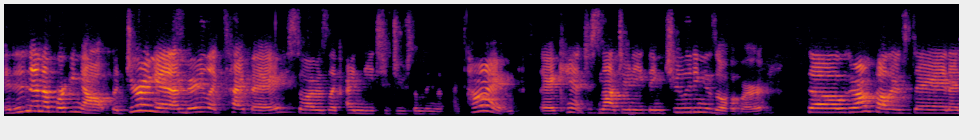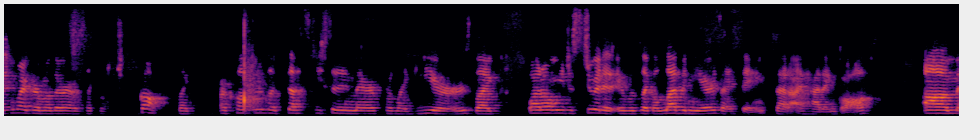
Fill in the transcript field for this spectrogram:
it didn't end up working out, but during it, I'm very like type A, so I was like, I need to do something with my time. Like I can't just not do anything. Cheerleading is over. So it was around Father's Day, and I told my grandmother, I was like, let's just golf. Like, our clubs was like dusty sitting there for like years. Like, why don't we just do it? It, it was like 11 years, I think, that I had in golf. Um,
